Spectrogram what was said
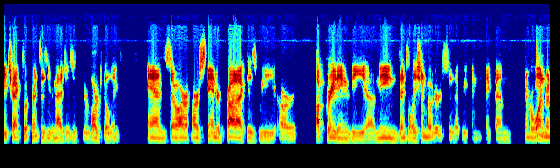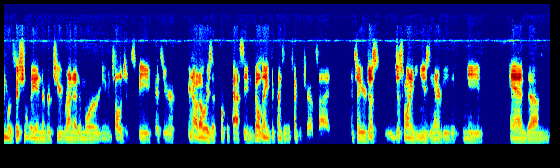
HVAC footprints, as you'd imagine. Just, they're large buildings, and so our our standard product is we are upgrading the uh, main ventilation motors so that we can make them number one run more efficiently and number two run at a more you know, intelligent speed because you're you're not always at full capacity in the building. It depends on the temperature outside, and so you're just just wanting to use the energy that you need. And um,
